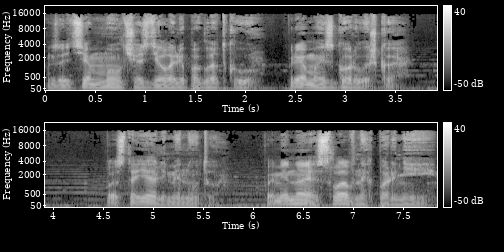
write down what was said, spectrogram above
Затем молча сделали по глотку, прямо из горлышка. Постояли минуту, поминая славных парней,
